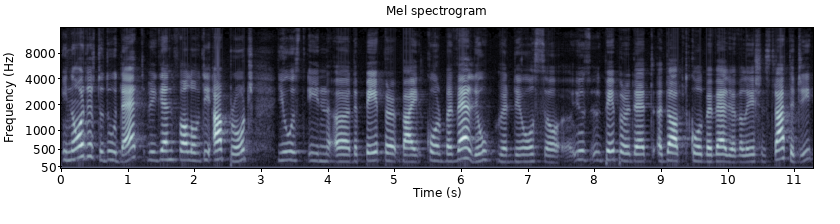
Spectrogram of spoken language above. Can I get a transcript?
In order to do that, we can follow the approach used in uh, the paper by call by value, where they also uh, use a paper that adopt call by value evaluation strategy,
